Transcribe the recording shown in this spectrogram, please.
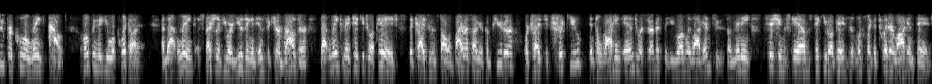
super cool link out, hoping that you will click on it. And that link, especially if you are using an insecure browser, that link may take you to a page that tries to install a virus on your computer or tries to trick you into logging into a service that you normally log into. So many phishing scams take you to a page that looks like a Twitter login page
